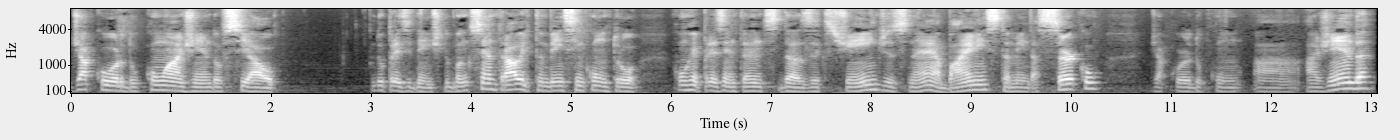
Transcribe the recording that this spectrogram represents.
De acordo com a agenda oficial do presidente do Banco Central, ele também se encontrou com representantes das exchanges, né, a Binance, também da Circle, de acordo com a agenda,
